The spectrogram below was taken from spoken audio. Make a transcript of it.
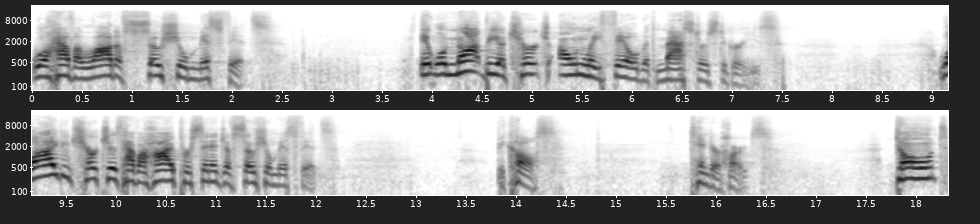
will have a lot of social misfits. It will not be a church only filled with master's degrees. Why do churches have a high percentage of social misfits? Because tender hearts. Don't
